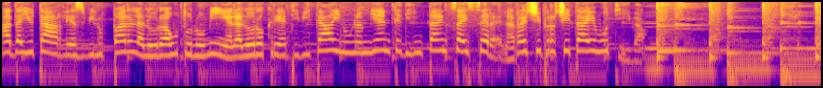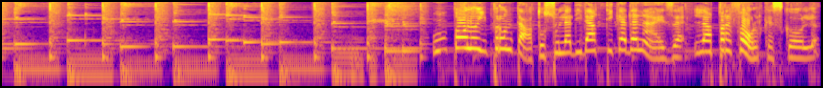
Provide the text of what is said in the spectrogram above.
ad aiutarli a sviluppare la loro autonomia e la loro creatività in un ambiente di intensa e serena reciprocità emotiva. Polo improntato sulla didattica danese, la Pre-Folkeskole,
